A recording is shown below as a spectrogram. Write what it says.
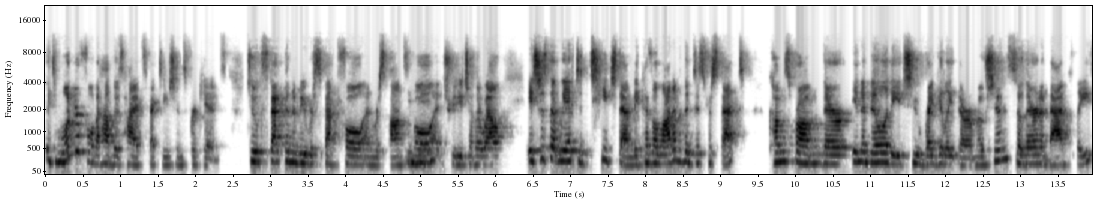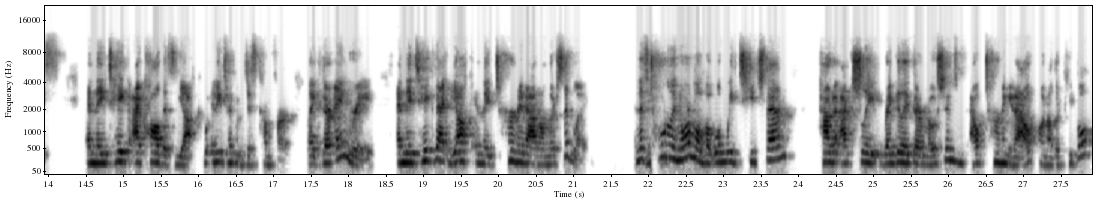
it's wonderful to have those high expectations for kids to expect them to be respectful and responsible mm-hmm. and treat each other well it's just that we have to teach them because a lot of the disrespect comes from their inability to regulate their emotions so they're in a bad place and they take i call this yuck any type of discomfort like they're angry and they take that yuck and they turn it out on their sibling and that's mm-hmm. totally normal but when we teach them how to actually regulate their emotions without turning it out on other people,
